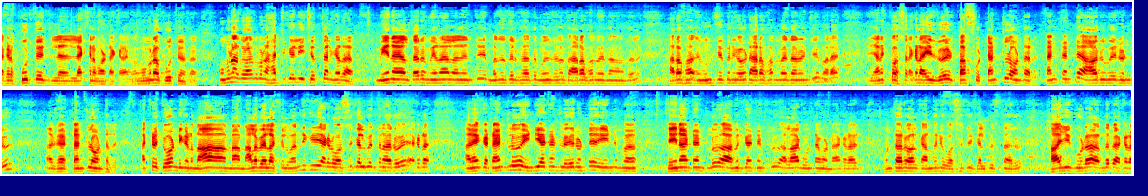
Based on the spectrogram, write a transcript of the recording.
అక్కడ పూర్తి లెక్క అనమాట అక్కడ. ఉమరా పూర్తి అవుతారు ఉమరా తర్వాత మనం హజ్కి వెళ్ళి చెప్తాను కదా మీనా వెళ్తారు మీనాలు అనేది మద్దతులు తర్వాత మద్దతుల తర్వాత అరఫత్ మైదానం వెళ్తారు అరఫత్ ముందు చెప్పాను కాబట్టి అరఫత్ మైదానం నుంచి మన వెనక్కి వస్తారు. అక్కడ ఐదు రోజులు టఫ్ టెంట్లో ఉంటారు. టెంట్ అంటే ఆరు బై రెండు అక్కడ టెంట్లో ఉంటుంది. అక్కడ చూడండి ఇక్కడ నా నా నలభై లక్షల మందికి అక్కడ వసతి కల్పిస్తున్నారు. అక్కడ అనేక టెంట్లు ఇండియా టెంట్లు వేరుంటే చైనా టెంట్లు అమెరికా టెంట్లు అలాగ ఉంటామండి అక్కడ ఉంటారు వాళ్ళకి అందరికీ వసతి కల్పిస్తున్నారు. హాజీ కూడా అందరూ అక్కడ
